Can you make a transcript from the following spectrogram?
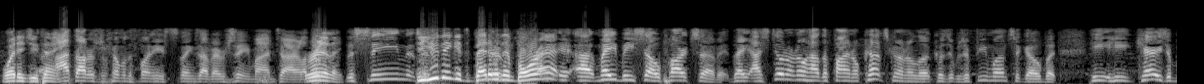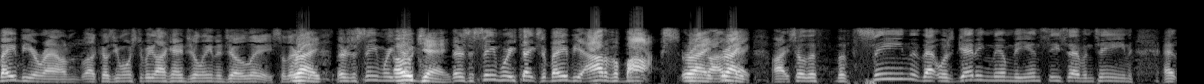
What did you think? I thought it was some of the funniest things I've ever seen in my entire life. Really? The scene. Do you think it's better than Borat? Uh, maybe so, parts of it. They, I still don't know how the final cut's going to look because it was a few months ago. But he he carries a baby around uh, because he wants to be like Angelina Jolie. So there's Right. A, there's a scene where he OJ. Takes, there's a scene where he takes a baby out of a box. Right, Okay. right. All right. So the the scene that was getting them the NC-17, at,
